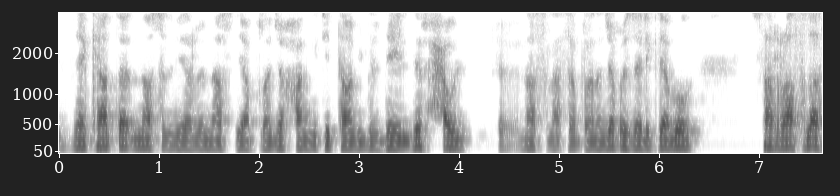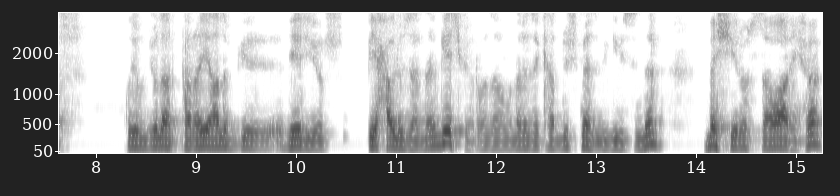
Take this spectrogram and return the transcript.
zekata nasıl verilir, nasıl yapılacak, hangisi tabidir değildir, havl e, nasıl hesaplanacak. Özellikle bu sarraflar, kuyumcular parayı alıp veriyor. Bir havl üzerinden geçmiyor. O zaman bunlara zekat düşmez mi gibisinden. Beşirus savarife.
